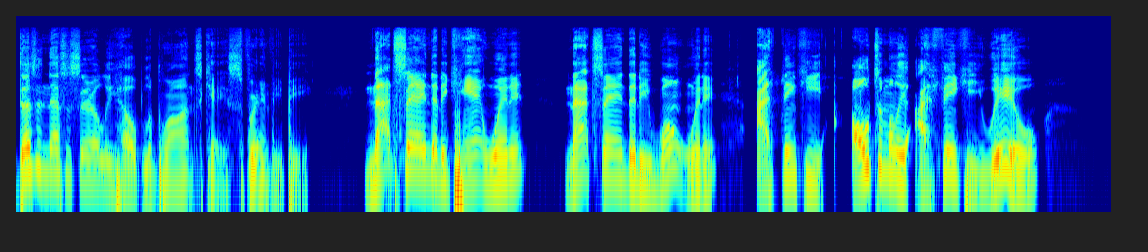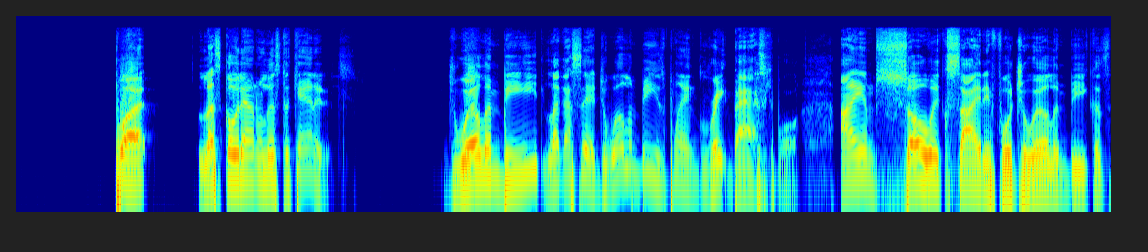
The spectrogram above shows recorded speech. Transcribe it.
doesn't necessarily help LeBron's case for MVP. Not saying that he can't win it, not saying that he won't win it. I think he ultimately I think he will. But let's go down the list of candidates. Joel Embiid, like I said, Joel Embiid is playing great basketball. I am so excited for Joel Embiid because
